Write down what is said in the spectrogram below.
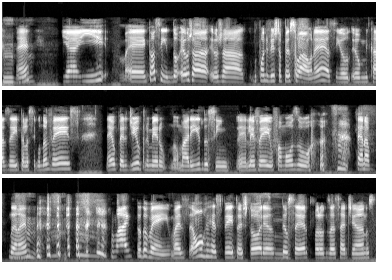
uhum. né? E aí é, então, assim, do, eu já, eu já, do ponto de vista pessoal, né? Assim, eu, eu me casei pela segunda vez, né? Eu perdi o primeiro o marido, assim, é, levei o famoso pé na bunda, né? mas tudo bem, mas honra e respeito à história, Sim. deu certo, foram 17 anos.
